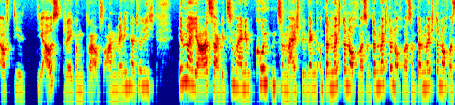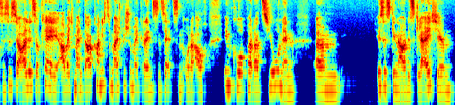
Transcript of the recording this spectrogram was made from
auf die, die Ausprägung drauf an. Wenn ich natürlich immer Ja sage zu meinem Kunden zum Beispiel, wenn, und dann möchte er noch was und dann möchte er noch was und dann möchte er noch was. Das ist ja alles okay. Aber ich meine, da kann ich zum Beispiel schon mal Grenzen setzen oder auch in Kooperationen ähm, ist es genau das Gleiche.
